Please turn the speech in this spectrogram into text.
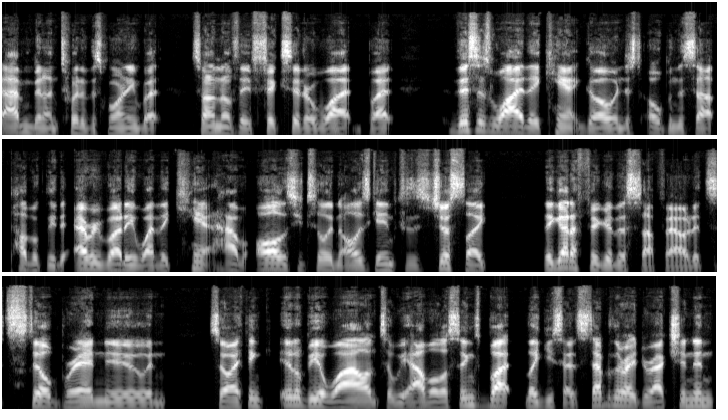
haven't been on Twitter this morning, but so I don't know if they fixed it or what. But this is why they can't go and just open this up publicly to everybody, why they can't have all this utility in all these games, because it's just like they got to figure this stuff out. It's still brand new. And so I think it'll be a while until we have all those things. But like you said, step in the right direction. And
